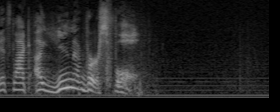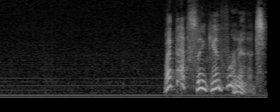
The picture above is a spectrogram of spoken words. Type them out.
It's like a universe full. Let that sink in for a minute.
